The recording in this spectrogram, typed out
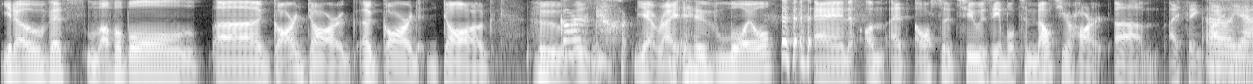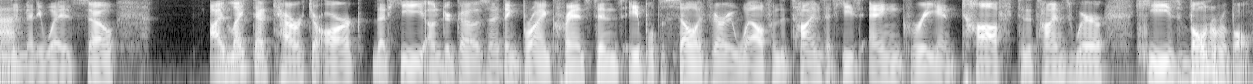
you know this lovable uh, guard dog, a guard dog who Guard is- yeah right is loyal and um also too is able to melt your heart. Um, I think by Oh, the yeah. end in many ways. So. I like that character arc that he undergoes, and I think Bryan Cranston's able to sell it very well from the times that he's angry and tough to the times where he's vulnerable.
